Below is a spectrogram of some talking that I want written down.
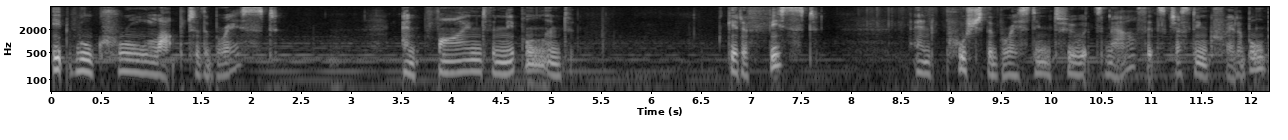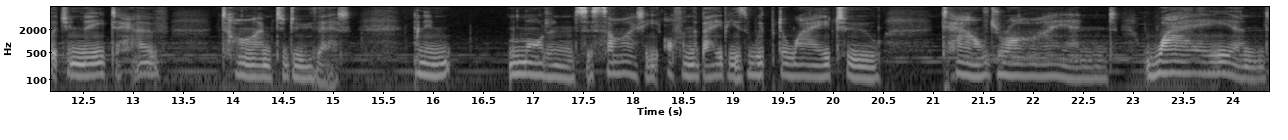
it will crawl up to the breast and find the nipple and get a fist and push the breast into its mouth. It's just incredible, but you need to have time to do that. And in modern society, often the baby is whipped away to towel dry and weigh and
